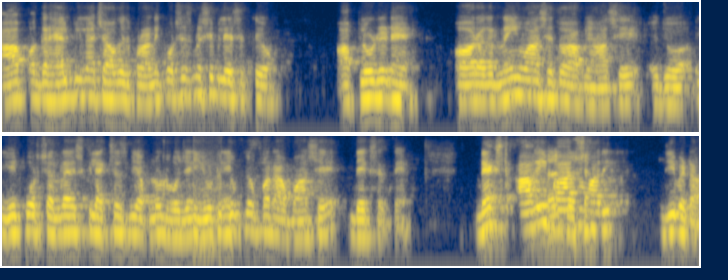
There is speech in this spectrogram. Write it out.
आप अगर हेल्प लेना चाहोगे तो पुराने कोर्सेज में से भी ले सकते हो। अपलोडेड हैं। और अगर नहीं वहाँ से तो आप यहाँ से जो ये कोर्स चल रहा है इसके लेक्चर्स भी अपलोड हो जाएँगे। यूट्यूब के ऊपर आप वहाँ से देख सकते हैं। नेक्स्ट आ गई बात हमारी जी बेटा।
